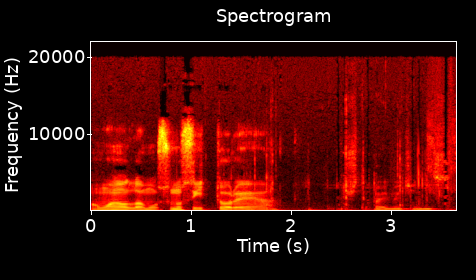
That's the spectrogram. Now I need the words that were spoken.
Aman Allah'ım o su nasıl gitti oraya ya? İşte ölmeciniz.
